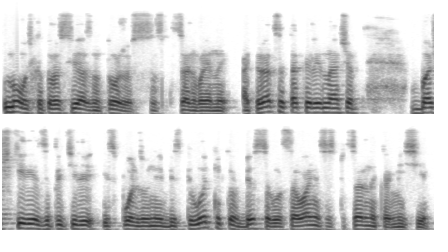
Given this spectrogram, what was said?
Новость, которая связана тоже со специальной военной операцией, так или иначе. В Башкирии запретили использование беспилотников без согласования со специальной комиссией.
